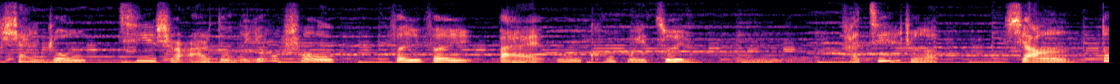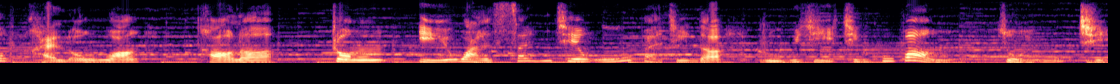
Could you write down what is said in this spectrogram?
山中七十二洞的妖兽纷纷拜悟空为尊。他接着向东海龙王讨了重一万三千五百斤的如意金箍棒作为武器。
